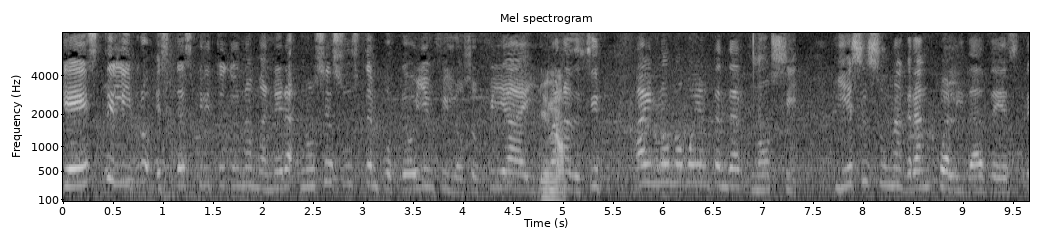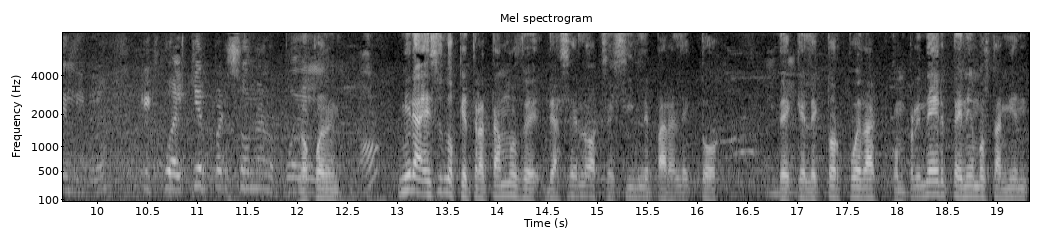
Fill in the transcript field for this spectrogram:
que este libro está escrito de una manera, no se asusten porque oyen filosofía y, Y van no. a decir, ay, no, no voy a entender. No, sí. Y esa es una gran cualidad de este libro, que cualquier persona lo puede Lo leer, pueden. ¿no? Mira, eso es lo que tratamos de, de hacerlo accesible para el lector, de que el lector pueda comprender. Tenemos también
